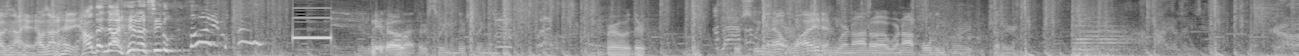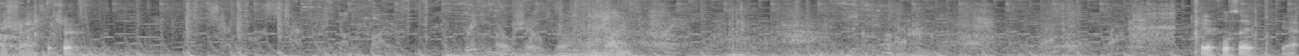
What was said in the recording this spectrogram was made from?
Spike. I was not hit. I was not hit. How'd that not hit a single time? Help. They're swinging. They're swinging. Bro, they're. They're swinging out wide, and we're not. Uh, we're not holding for each other. Nice try. For sure. Oh shit, what's going on? Volume. Yeah, full sight. Yeah.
